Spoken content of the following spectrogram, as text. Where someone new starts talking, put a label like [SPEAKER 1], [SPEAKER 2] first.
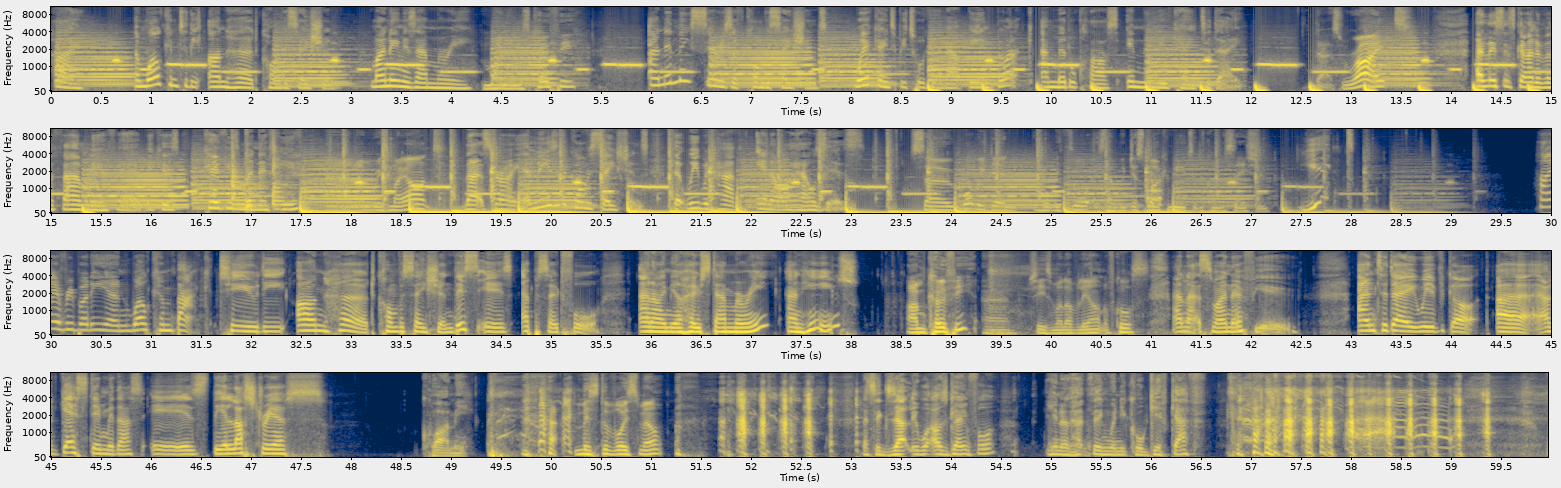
[SPEAKER 1] Hi, and welcome to the Unheard Conversation. My name is Ann-Marie,
[SPEAKER 2] My name is Kofi.
[SPEAKER 1] and in these series of conversations, we're going to be talking about being black and middle class in the UK today.
[SPEAKER 2] That's right.
[SPEAKER 1] And this is kind of a family affair because Kofi's my nephew.
[SPEAKER 2] And Ann-Marie's my aunt.
[SPEAKER 1] That's right. And these are the conversations that we would have in our houses.
[SPEAKER 2] So what we did, and what we thought is that we'd just welcome you to the conversation.
[SPEAKER 1] Yeet. Hi, everybody, and welcome back to the Unheard Conversation. This is episode four, and I'm your host, Ann-Marie, and he's,
[SPEAKER 2] I'm Kofi, and she's my lovely aunt, of course.
[SPEAKER 1] and that's my nephew. And today we've got uh, our guest in with us is the illustrious.
[SPEAKER 3] Kwame.
[SPEAKER 2] Mr. Voicemail.
[SPEAKER 3] That's exactly what I was going for. You know that thing when you call giffgaff?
